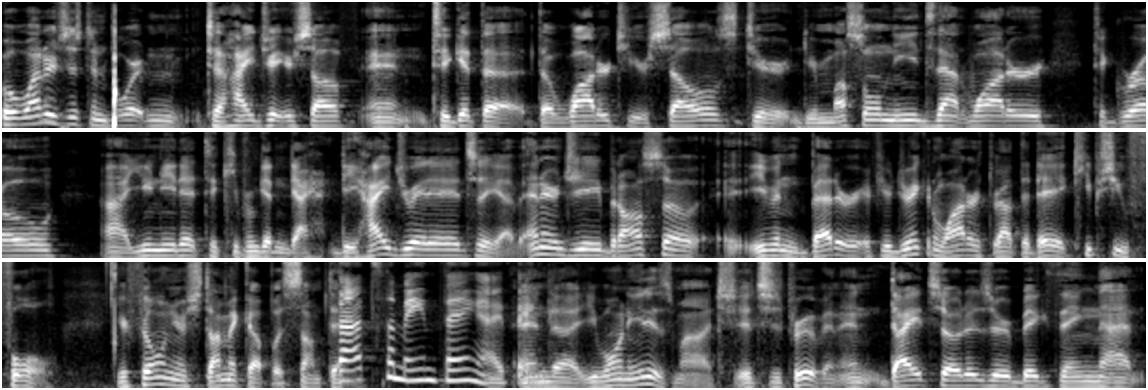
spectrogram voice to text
Well, water is just important to hydrate yourself and to get the, the water to your cells. To your your muscle needs that water to grow. Uh, you need it to keep from getting de- dehydrated, so you have energy. But also, uh, even better, if you're drinking water throughout the day, it keeps you full. You're filling your stomach up with something that's the main thing. I think. and uh, you won't eat as much. It's just proven. And diet sodas are a big thing that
